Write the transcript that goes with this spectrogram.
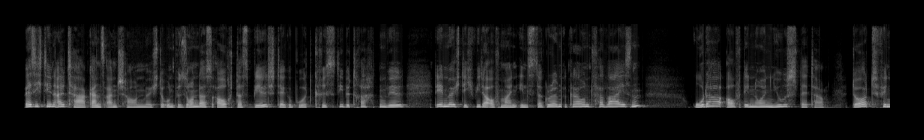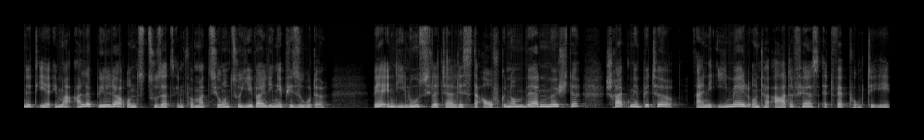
Wer sich den Altar ganz anschauen möchte und besonders auch das Bild der Geburt Christi betrachten will, den möchte ich wieder auf meinen Instagram-Account verweisen oder auf den neuen Newsletter. Dort findet ihr immer alle Bilder und Zusatzinformationen zur jeweiligen Episode. Wer in die Newsletterliste aufgenommen werden möchte, schreibt mir bitte eine E-Mail unter artefers.web.de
